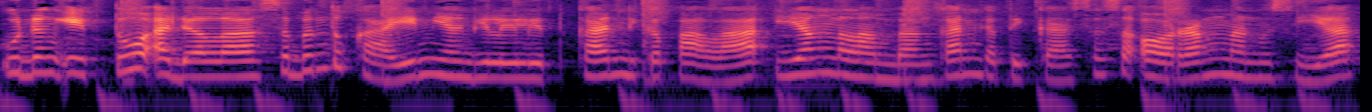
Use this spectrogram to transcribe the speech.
Udeng itu adalah sebentuk kain yang dililitkan di kepala yang melambangkan ketika seseorang manusia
